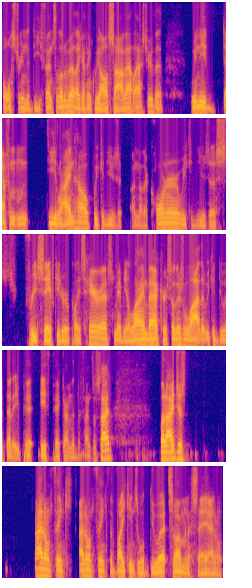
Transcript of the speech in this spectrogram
bolstering the defense a little bit. Like I think we all saw that last year that we need definitely D line help. We could use another corner. We could use a free safety to replace Harris, maybe a linebacker. So there's a lot that we could do with that eighth pick on the defensive side. But I just I don't think I don't think the Vikings will do it. So I'm gonna say I don't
